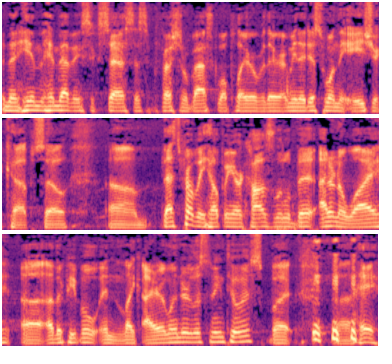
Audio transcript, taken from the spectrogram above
and then him him having success as a professional basketball player over there. I mean, they just won the Asia Cup, so um, that's probably helping our cause a little bit. I don't know why uh, other people in like Ireland are listening to us, but uh, hey,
